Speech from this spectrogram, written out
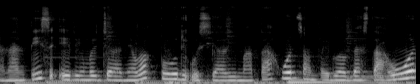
Nah, nanti seiring berjalannya waktu di usia 5 tahun sampai 12 tahun,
